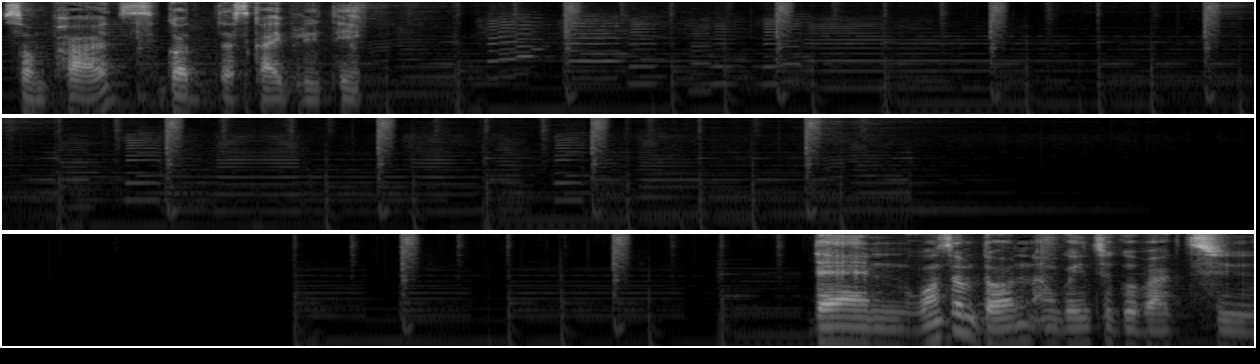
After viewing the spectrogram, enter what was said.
some parts. Got the sky blue thing. Then once I'm done, I'm going to go back to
